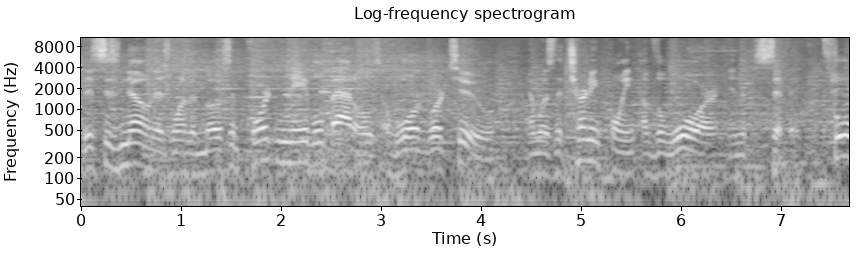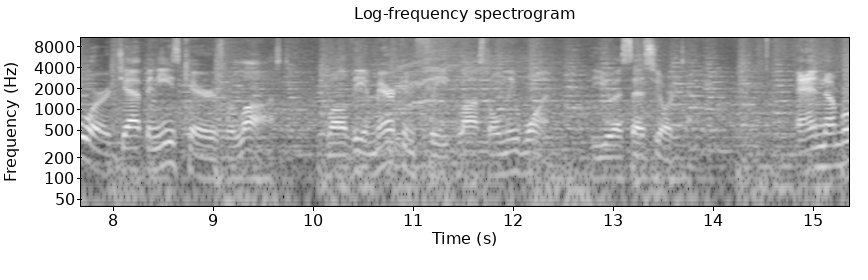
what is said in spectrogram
This is known as one of the most important naval battles of World War II and was the turning point of the war in the Pacific. Four Japanese carriers were lost, while the American fleet lost only one, the USS Yorktown. And number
